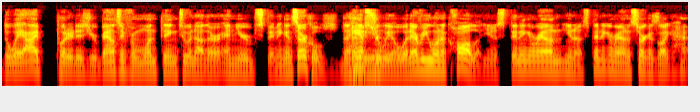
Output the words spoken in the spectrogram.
the way I put it is you're bouncing from one thing to another and you're spinning in circles, the hamster wheel, whatever you want to call it, you know, spinning around, you know, spinning around in circles. Like, how,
